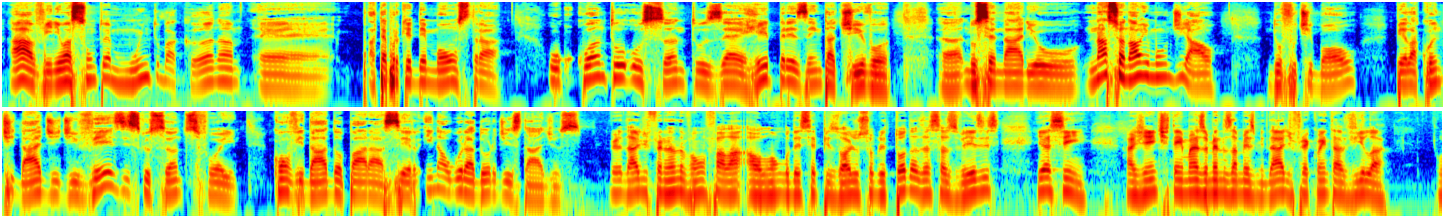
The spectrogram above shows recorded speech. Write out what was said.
Ah, Vini, o assunto é muito bacana, é, até porque demonstra o quanto o Santos é representativo ah, no cenário nacional e mundial do futebol, pela quantidade de vezes que o Santos foi convidado para ser inaugurador de estádios. Verdade, Fernando, vamos falar ao longo desse episódio sobre todas essas vezes. E assim, a gente tem mais ou menos a mesma idade, frequenta a Vila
